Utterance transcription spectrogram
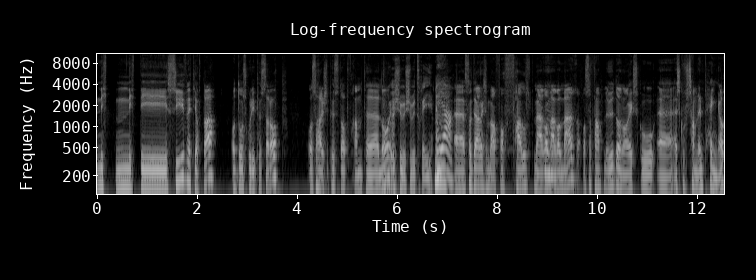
1997-98. Og da skulle de pusse det opp. Og så har de ikke pustet opp fram til nå, i 2023. Ja. Eh, Så det har liksom bare forfalt mer og mer og mer. Og så fant vi ut da når jeg skulle, eh, jeg skulle samle inn penger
